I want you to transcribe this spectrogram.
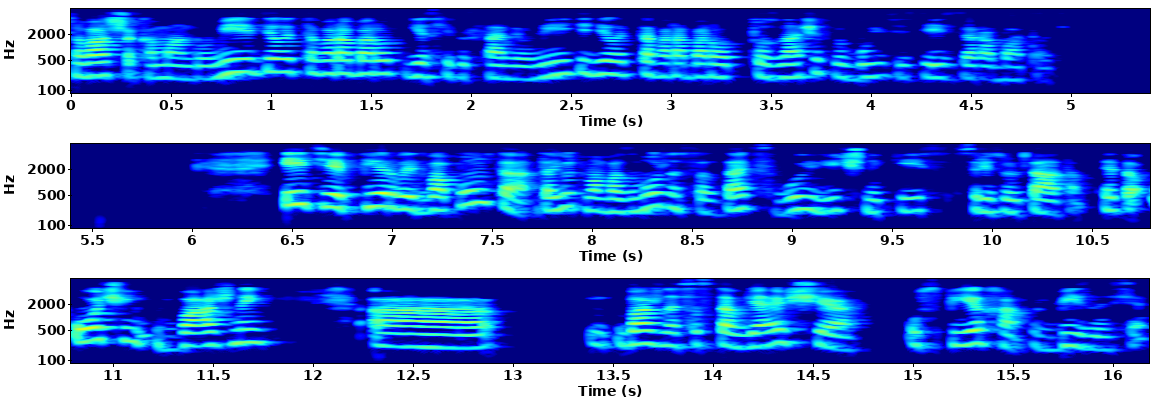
ваша команда умеет делать товарооборот, если вы сами умеете делать товарооборот, то значит вы будете здесь зарабатывать. Эти первые два пункта дают вам возможность создать свой личный кейс с результатом. Это очень важный важная составляющая успеха в бизнесе.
